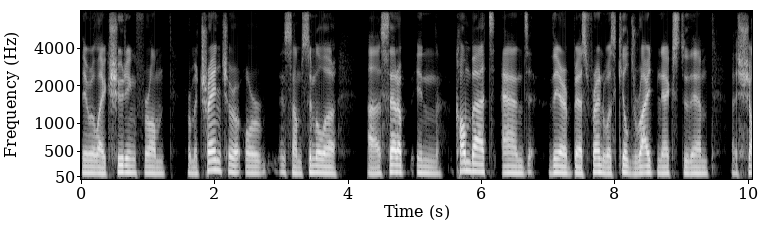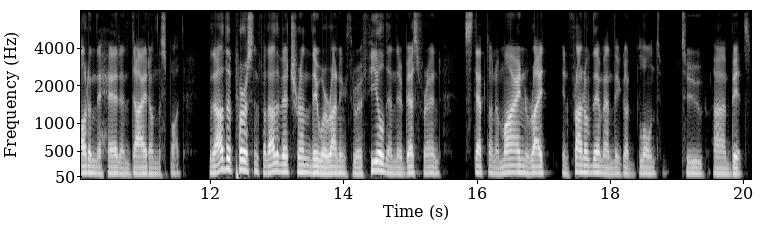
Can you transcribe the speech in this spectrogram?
they were like shooting from from a trench or, or some similar uh, setup in combat, and their best friend was killed right next to them, uh, shot in the head, and died on the spot. For the other person, for the other veteran, they were running through a field, and their best friend stepped on a mine right in front of them and they got blown to, to uh, bits.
